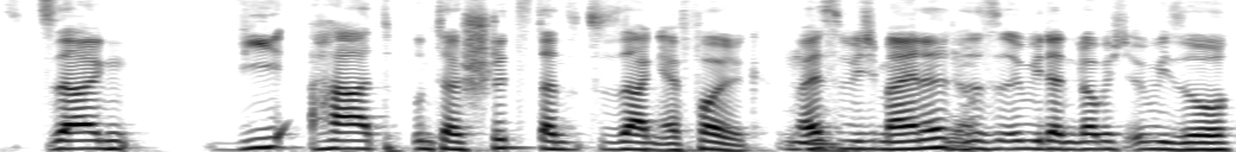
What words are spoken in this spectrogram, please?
sozusagen, wie hart unterstützt dann sozusagen Erfolg? Weißt du, wie ich meine? Das ist irgendwie dann, glaube ich, irgendwie so,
